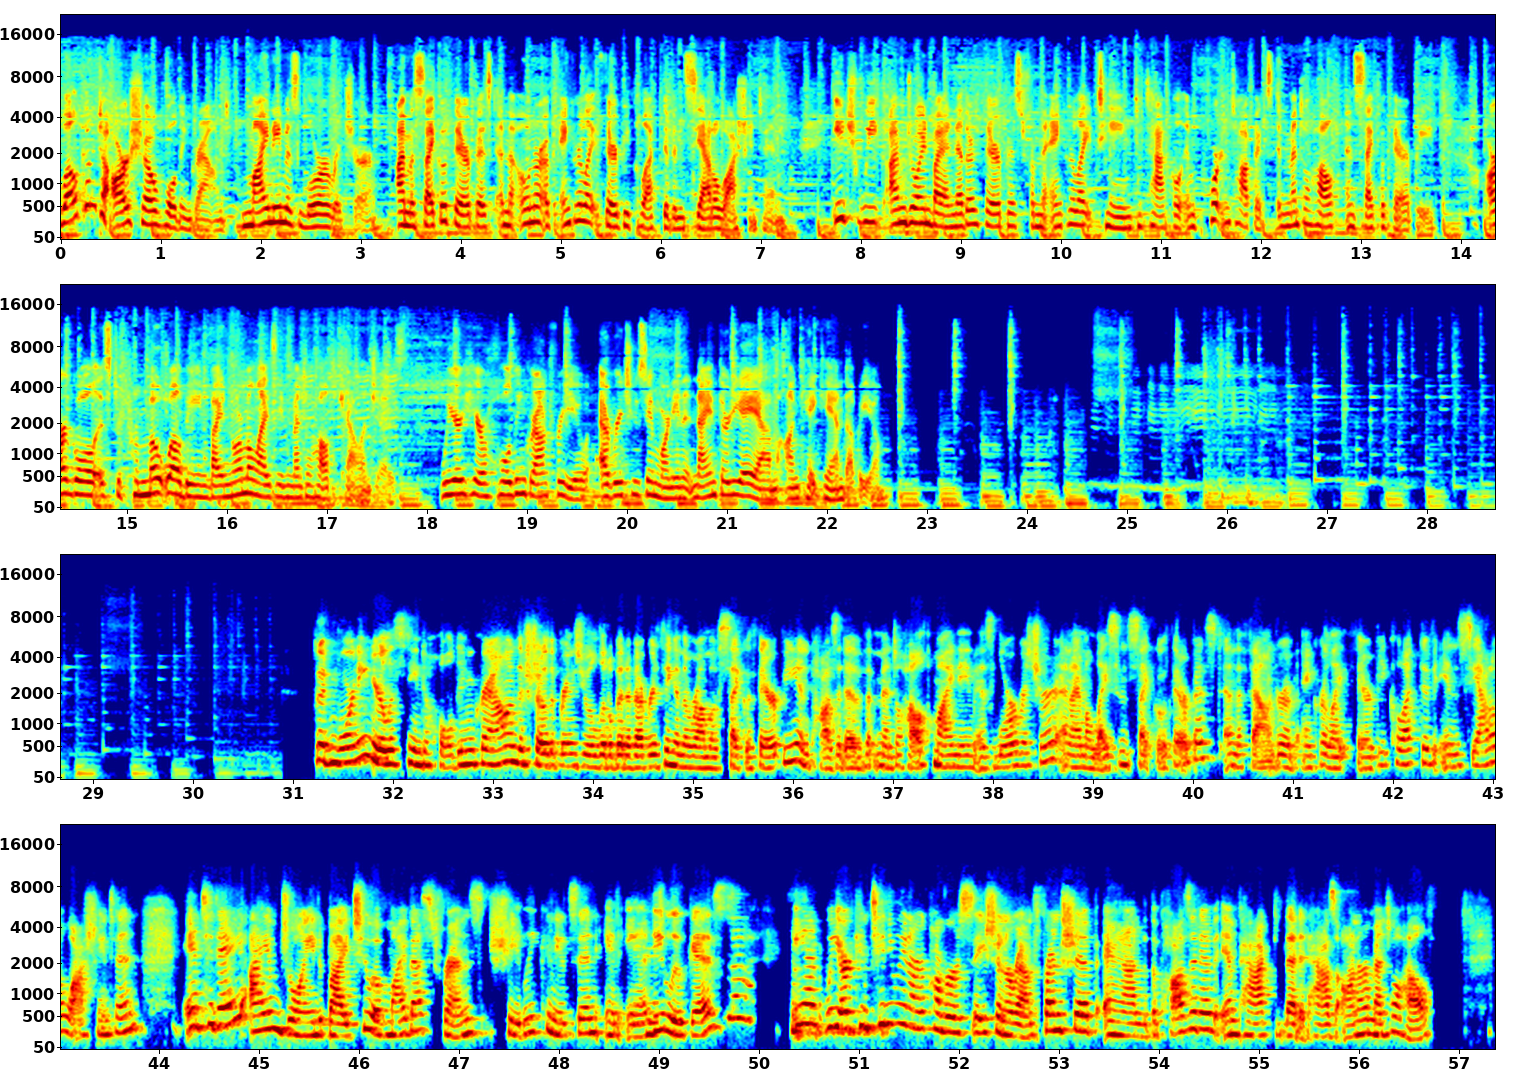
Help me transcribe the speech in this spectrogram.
Welcome to our show, Holding Ground. My name is Laura Richer. I'm a psychotherapist and the owner of Anchor Light Therapy Collective in Seattle, Washington. Each week, I'm joined by another therapist from the Anchor Light team to tackle important topics in mental health and psychotherapy. Our goal is to promote well being by normalizing mental health challenges. We are here holding ground for you every Tuesday morning at 9 30 a.m. on KKNW. Good morning. You're listening to Holding Ground, the show that brings you a little bit of everything in the realm of psychotherapy and positive mental health. My name is Laura Richer, and I'm a licensed psychotherapist and the founder of Anchor Light Therapy Collective in Seattle, Washington. And today I am joined by two of my best friends, Shaylee Knutson and Andi Lucas. And we are continuing our conversation around friendship and the positive impact that it has on our mental health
